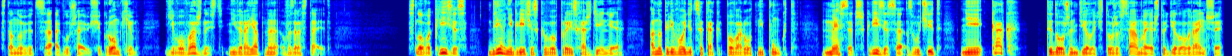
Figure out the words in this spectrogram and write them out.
становится оглушающе громким, его важность невероятно возрастает. Слово «кризис» древнегреческого происхождения. Оно переводится как «поворотный пункт». Месседж кризиса звучит не «как ты должен делать то же самое, что делал раньше,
